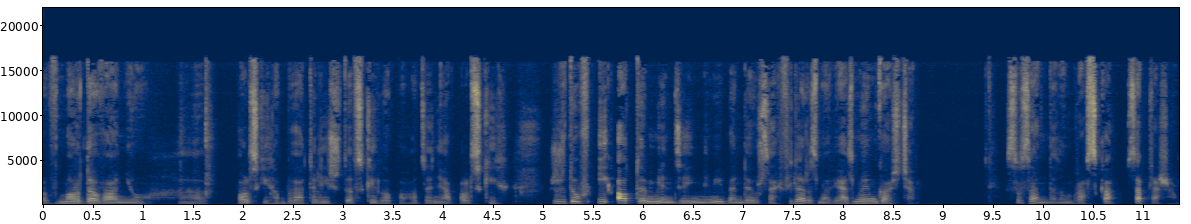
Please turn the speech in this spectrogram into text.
w mordowaniu polskich obywateli żydowskiego pochodzenia, polskich Żydów i o tym między innymi będę już za chwilę rozmawiała z moim gościem. Suzanna Dąbrowska, zapraszam.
